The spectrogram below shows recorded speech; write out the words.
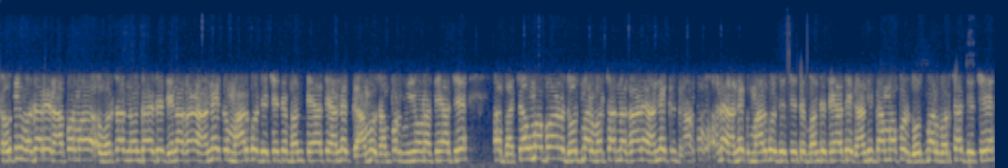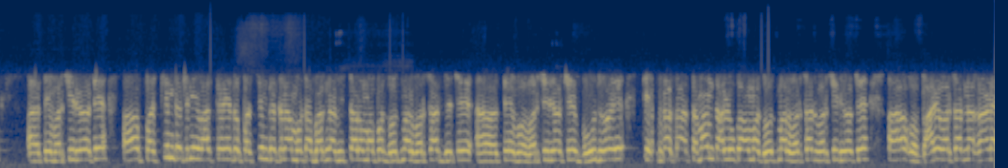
સૌથી વધારે રાપરમાં વરસાદ નોંધાયો છે. જેના કારણે અનેક માર્ગો જે છે તે બંધ થયા છે. અનેક ગામો સંપર્ક વિહોણા થયા છે. ભચાઉમાં પણ ધોધમાર વરસાદના કારણે અનેક ગામો અને અનેક માર્ગો જે છે તે બંધ થયા છે. ગાંધીધામમાં પણ ધોધમાર વરસાદ જે છે તે વરસી રહ્યો છે. પશ્ચિમ કચ્છની વાત કરીએ તો પશ્ચિમ કચ્છના મોટા ભાગના વિસ્તારોમાં પણ ધોધમાર વરસાદ જે છે તે વરસી રહ્યો છે. ભુજ હોય કે તમામ તાલુકાઓમાં ધોધમાર વરસાદ વરસી રહ્યો છે. ભારે વરસાદના કારણે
